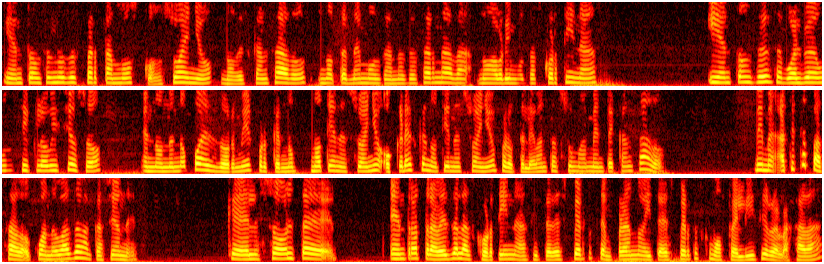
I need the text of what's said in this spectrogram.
Y entonces nos despertamos con sueño, no descansados, no tenemos ganas de hacer nada, no abrimos las cortinas y entonces se vuelve un ciclo vicioso en donde no puedes dormir porque no, no tienes sueño o crees que no tienes sueño, pero te levantas sumamente cansado. Dime, ¿a ti te ha pasado cuando vas de vacaciones que el sol te entra a través de las cortinas y te despierta temprano y te despiertas como feliz y relajada?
